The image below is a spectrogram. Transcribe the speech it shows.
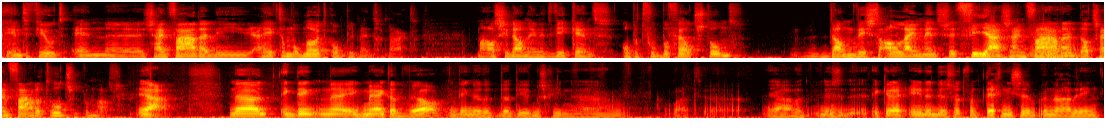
geïnterviewd. En eh, zijn vader die heeft hem nog nooit compliment gemaakt. Maar als hij dan in het weekend op het voetbalveld stond, dan wisten allerlei mensen via zijn vader Ja. dat zijn vader trots op hem was. Ja. Nou, ik denk, nee, ik merk dat wel. Ik denk dat, het, dat hij het misschien eh, wat, eh, ja, wat, dus ik krijg eerder de soort van technische benadering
